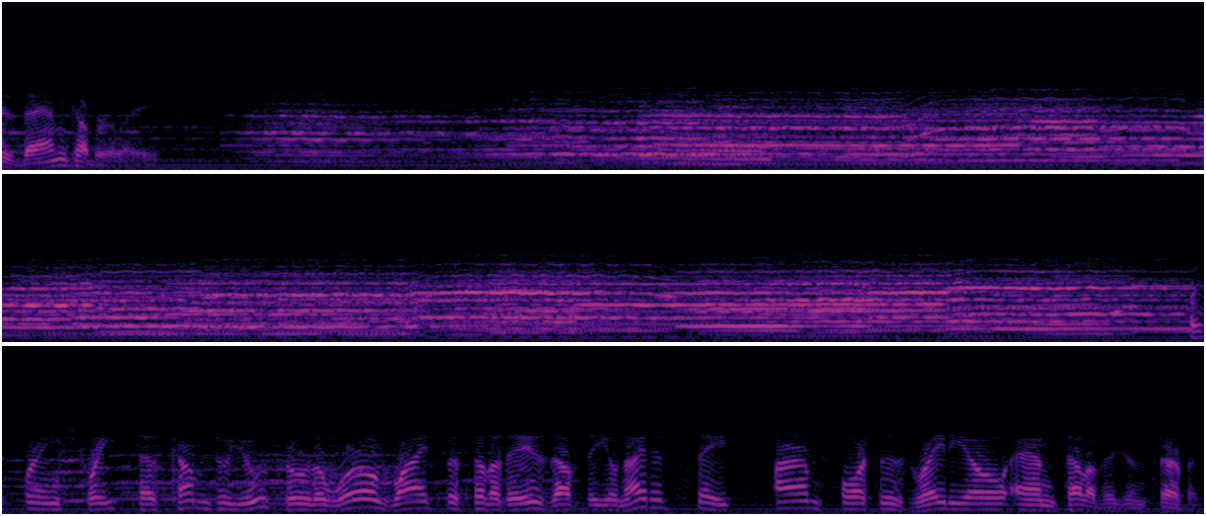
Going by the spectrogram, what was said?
is Dan Cubberly. Whispering Streets has come to you through the worldwide facilities of the United States Armed Forces Radio and Television Service.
